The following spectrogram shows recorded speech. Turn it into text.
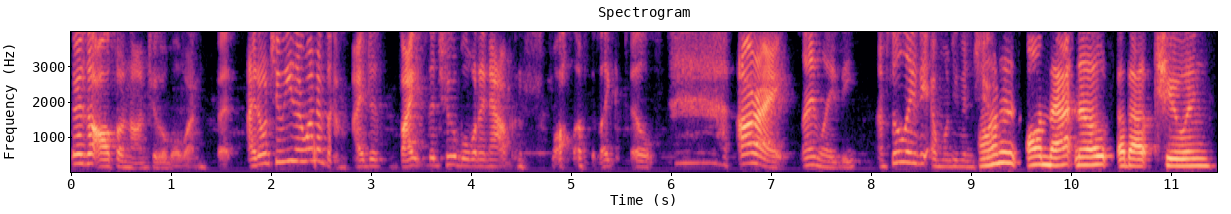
There's also a non-chewable one, but I don't chew either one of them. I just bite the chewable one in half and swallow it like pills. All right, I'm lazy. I'm so lazy I won't even chew. On it, on that note about chewing,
